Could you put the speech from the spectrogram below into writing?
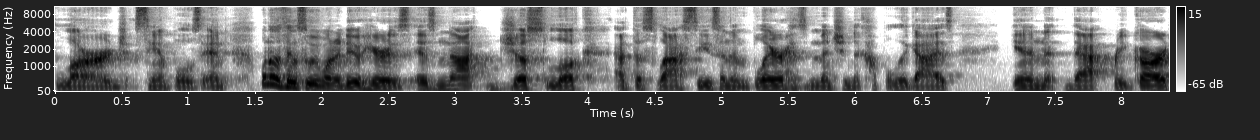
large samples. And one of the things that we want to do here is, is not just look at this last season. And Blair has mentioned a couple of guys in that regard,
